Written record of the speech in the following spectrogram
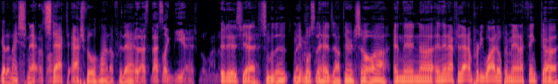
got a nice snack, awesome. stacked Asheville lineup for that. Yeah, that's that's like the Asheville lineup. It is, yeah. Some of the most of the heads out there. So, uh, and then uh, and then after that, I'm pretty wide open, man. I think uh,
